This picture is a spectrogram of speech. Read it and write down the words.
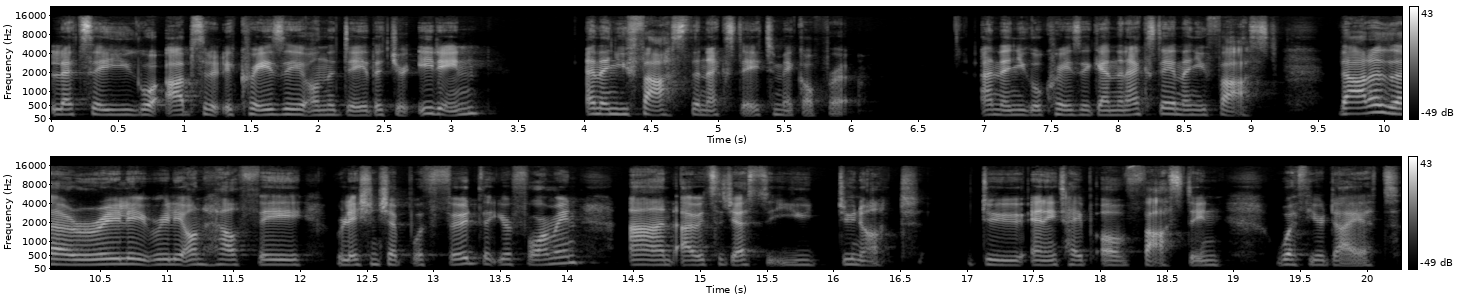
let's say you go absolutely crazy on the day that you're eating, and then you fast the next day to make up for it. And then you go crazy again the next day, and then you fast that is a really, really unhealthy relationship with food that you're forming. And I would suggest that you do not do any type of fasting with your diet.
